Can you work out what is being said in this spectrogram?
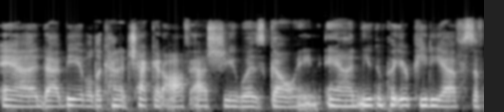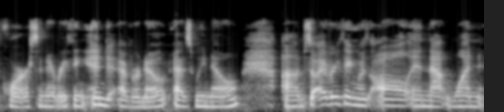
and uh, be able to kind of check it off as she was going. And you can put your PDFs, of course, and everything into Evernote as we know. Um, so everything was all in that one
